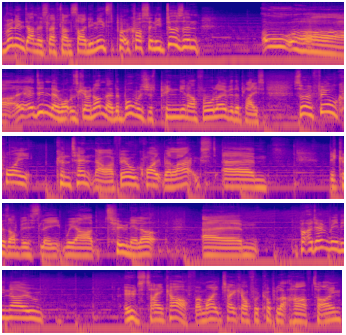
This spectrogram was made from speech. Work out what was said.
running down this left-hand side. He needs to put a cross and he doesn't. Oh, I didn't know what was going on there. The ball was just pinging off all over the place. So I feel quite content now. I feel quite relaxed um, because obviously we are 2 0 up. Um, but I don't really know who to take off. I might take off a couple at half time.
